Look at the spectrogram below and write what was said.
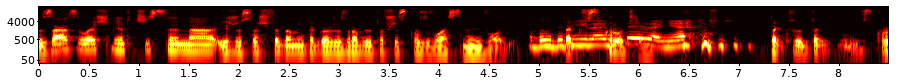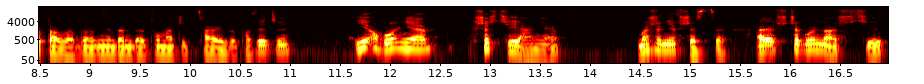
za złe śmierci syna i że są świadomi tego, że zrobił to wszystko z własnej woli. Oby Tak w skrócie. tyle, nie? Tak, tak skrótowo, bo nie będę tłumaczyć całej wypowiedzi. I ogólnie chrześcijanie, może nie wszyscy, ale w szczególności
